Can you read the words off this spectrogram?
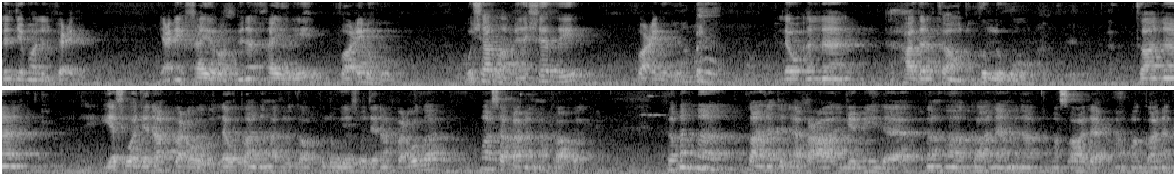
للجمال الفعلي. يعني خير من الخير فاعله وشر من الشر فاعله. لو أن هذا الكون كله كان يسوى جناح بعوض. لو كان هذا الكون كله يسوى جناح بعوضة ما سقى منها كافر. فمهما كانت الأفعال جميلة مهما كان هناك مصالح مهما كانت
